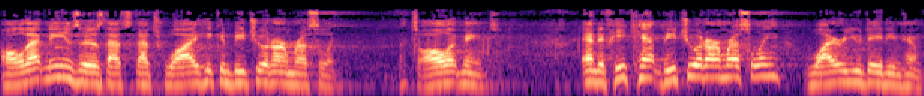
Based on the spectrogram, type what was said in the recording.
All that means is that's, that's why He can beat you at arm wrestling. That's all it means. And if He can't beat you at arm wrestling, why are you dating Him?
